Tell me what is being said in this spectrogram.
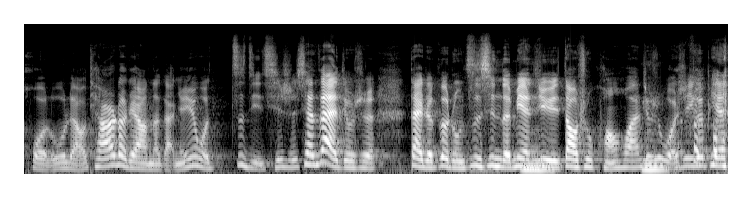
火炉聊天的这样的感觉，因为我自己其实现在就是戴着各种自信的面具到处狂欢，就是我是一个偏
